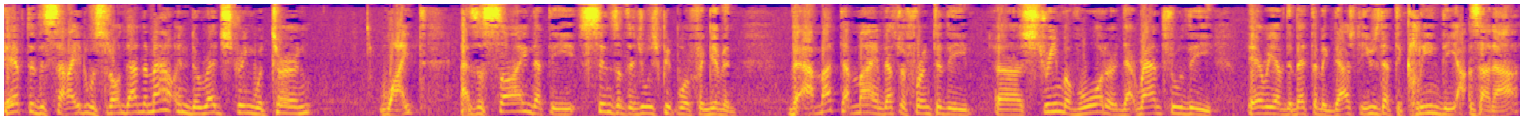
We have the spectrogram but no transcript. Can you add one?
After the Sa'id was thrown down the mountain, the red string would turn white as a sign that the sins of the Jewish people were forgiven. The Amat Maim, that's referring to the uh, stream of water that ran through the area of the Bet HaMikdash. They used that to clean the Azara.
